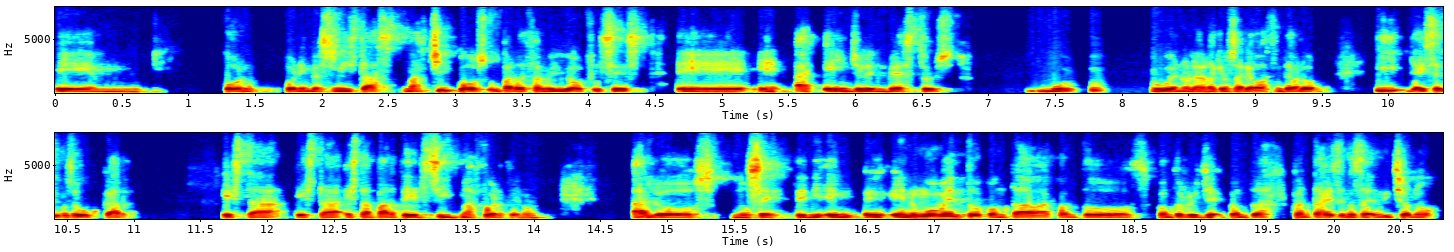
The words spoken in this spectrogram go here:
em, con, con, inversionistas más chicos, un par de family offices, eh, eh, angel investors muy bueno, la verdad que nos haría bastante valor. Y de ahí salimos a buscar esta, esta, esta parte del SID más fuerte, ¿no? A los, no sé, en, en, un momento contaba cuántos, cuántos, cuántas, cuántas veces nos habían dicho no.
